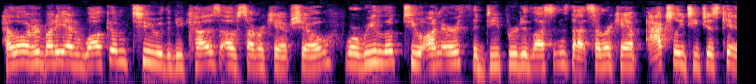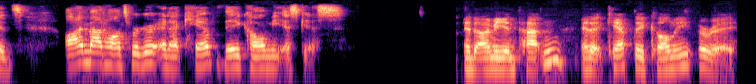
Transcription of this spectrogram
Hello, everybody, and welcome to the Because of Summer Camp show, where we look to unearth the deep rooted lessons that summer camp actually teaches kids. I'm Matt Hansberger, and at camp they call me Iskis. And I'm Ian Patton, and at camp they call me Array.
